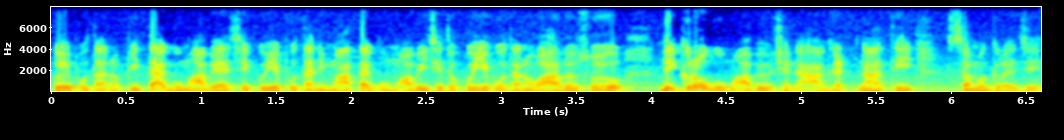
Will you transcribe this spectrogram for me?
કોઈએ પોતાનો પિતા ગુમાવ્યા છે, કોઈએ પોતાની માતા ગુમાવી છે, તો કોઈએ પોતાનો વહાલો સોયો દીકરો ગુમાવ્યો છે અને આ ઘટનાથી સમગ્ર જે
